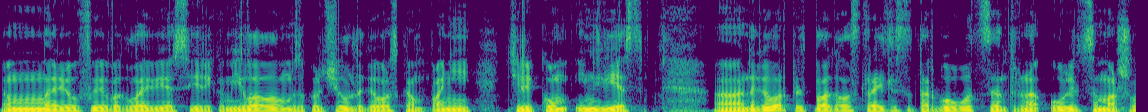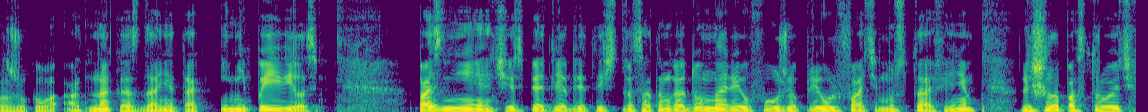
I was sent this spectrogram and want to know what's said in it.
мэрия Уфы во главе с Ириком Елаловым заключила договор с компанией «Телеком Инвест». Э, договор предполагал строительство торгового центра на улице маршала Жукова. Однако здание так и не появилось. Позднее, через пять лет, в 2020 году, мэрия Уфы уже при Ульфате Мустафине решила построить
